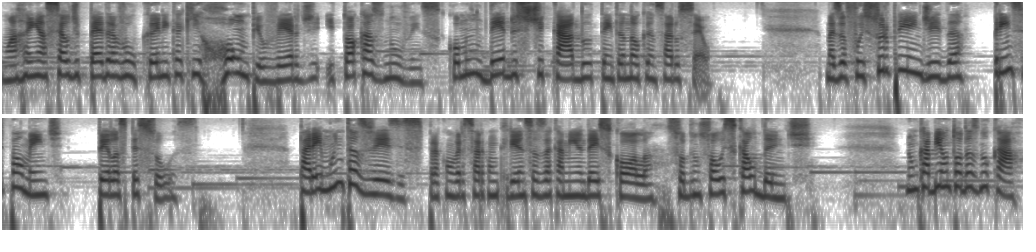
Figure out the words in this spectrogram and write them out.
um arranha-céu de pedra vulcânica que rompe o verde e toca as nuvens, como um dedo esticado tentando alcançar o céu. Mas eu fui surpreendida principalmente pelas pessoas. Parei muitas vezes para conversar com crianças a caminho da escola, sob um sol escaldante. Não cabiam todas no carro,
